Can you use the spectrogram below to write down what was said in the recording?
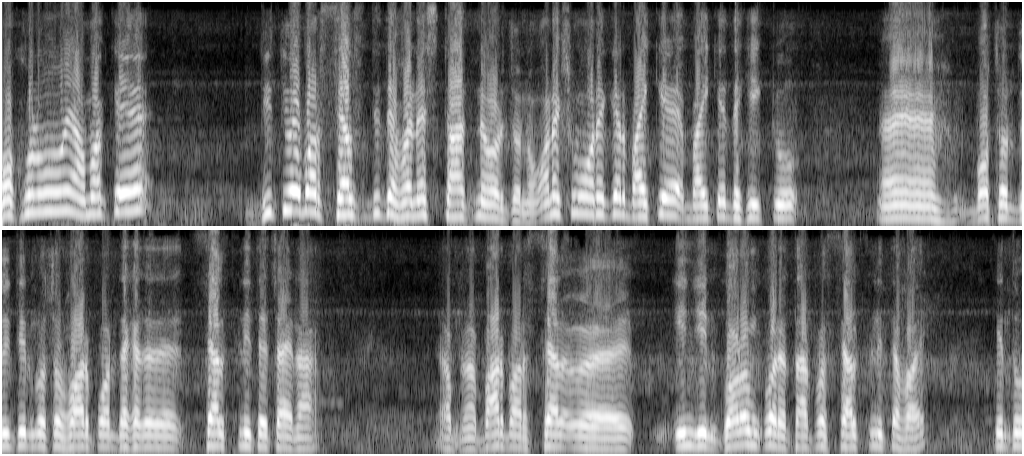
কখনোই আমাকে দ্বিতীয়বার সেলফ দিতে হয় না, স্টার্ট নেওয়ার জন্য। অনেক সময় অনেকের বাইকে বাইকে দেখি একটু বছর দুই, তিন বছর হওয়ার পর দেখা যায় সেলফ নিতে চায় না। আপনার বারবার সেল ইঞ্জিন গরম করে তারপর সেলফ নিতে হয়। কিন্তু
